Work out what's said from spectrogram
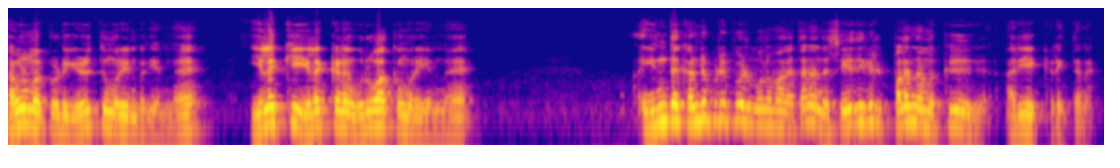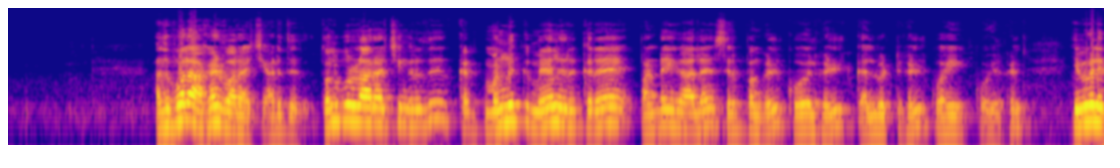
தமிழ் மக்களுடைய எழுத்து முறை என்பது என்ன? இலக்கிய இலக்கண உருவாக்க முறை என்ன? இந்த கண்டுபிடிப்புகள் மூலமாகத்தான் அந்த செய்திகள் பல நமக்கு அறிய கிடைத்தன. அதுபோல் அகழ்வாராய்ச்சி அடுத்தது தொல்பொருள் ஆராய்ச்சிங்கிறது க மண்ணுக்கு மேலே இருக்கிற பண்டைய கால சிற்பங்கள் கோயில்கள் கல்வெட்டுகள் குகை கோயில்கள் இவைகளை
